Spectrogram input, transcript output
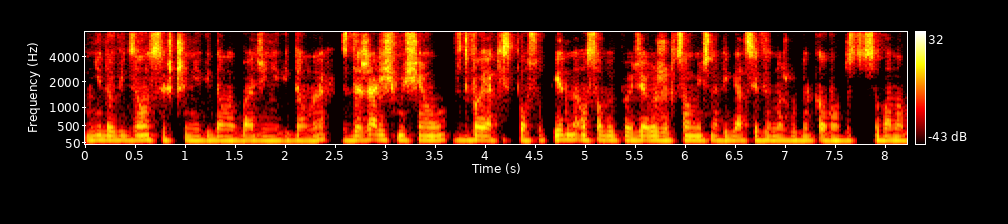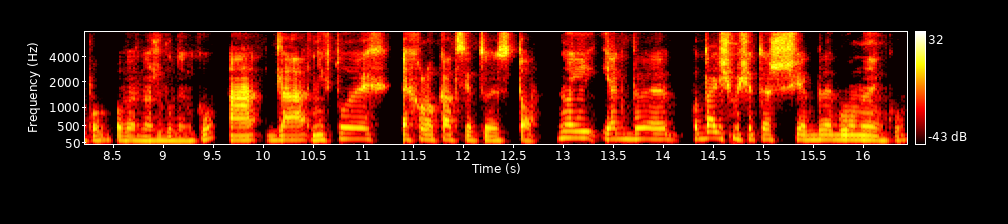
niedowidzących czy niewidomych, bardziej niewidomych, zderzaliśmy się w dwojaki sposób. Jedne osoby powiedziały, że chcą mieć nawigację wewnątrzbudynkową dostosowaną po, po wewnątrz budynku, a dla niektórych echolokacja to jest to. No i jakby poddaliśmy się też jakby regułom rynku.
